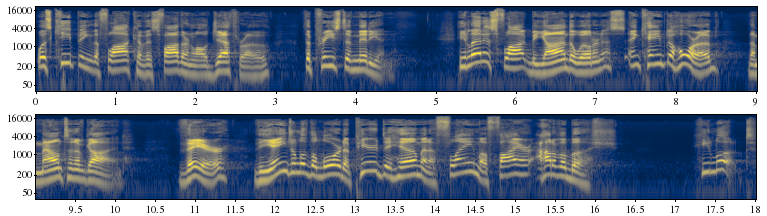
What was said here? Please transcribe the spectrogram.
was keeping the flock of his father in law Jethro, the priest of Midian. He led his flock beyond the wilderness and came to Horeb, the mountain of God. There, the angel of the Lord appeared to him in a flame of fire out of a bush. He looked,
